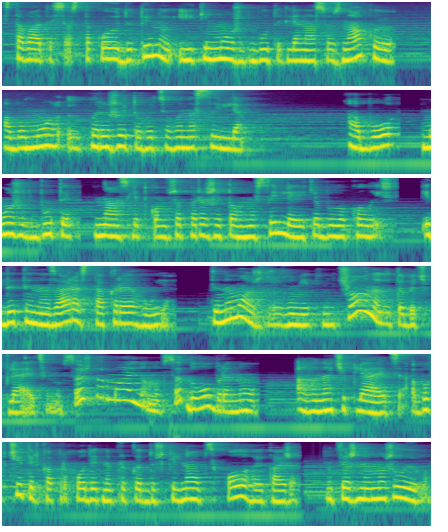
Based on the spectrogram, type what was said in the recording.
ставатися з такою дитиною, і які можуть бути для нас ознакою або пережитого цього насилля, або можуть бути наслідком вже пережитого насилля, яке було колись. І дитина зараз так реагує. Ти не можеш зрозуміти, ну чого вона до тебе чіпляється? Ну все ж нормально, ну все добре. ну. А вона чіпляється. Або вчителька приходить, наприклад, до шкільного психолога і каже: Ну це ж неможливо.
